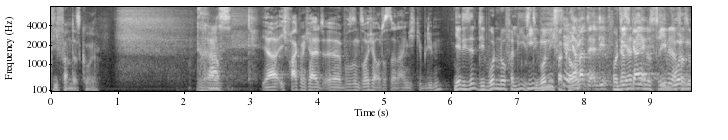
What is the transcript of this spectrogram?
Die fanden das cool. Krass. Ja, ich frage mich halt, äh, wo sind solche Autos dann eigentlich geblieben? Ja, die, sind, die wurden nur verliest, die, die wurden nicht verkauft. Ja, warte, die, und die hat die Industrie die wieder versucht,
